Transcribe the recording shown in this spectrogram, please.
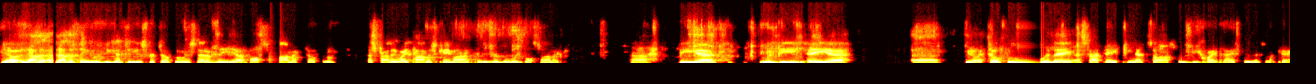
You know, another another thing that would be good to use for tofu instead of the uh, balsamic tofu. That's probably why Thomas came on because he heard the word balsamic. Uh, the uh, would be a uh, uh, you know, a tofu with a, a satay peanut sauce would be quite nice for this. Okay.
